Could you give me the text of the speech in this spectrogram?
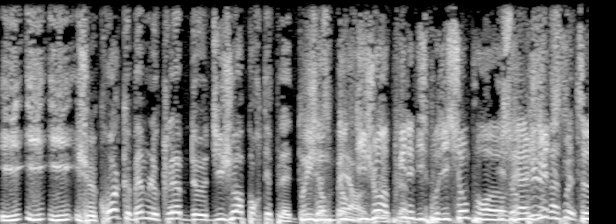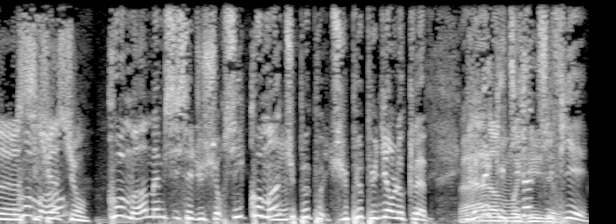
Il, il- il- je crois que même le club de Dijon a porté plainte. Oui, donc, Dijon a pris les dispositions pour euh, réagir à cette euh, Comment situation. Comment, même si c'est du sursis, comment Mhm. tu peux tu peux punir le club Ah, Le mec non, est identifié.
